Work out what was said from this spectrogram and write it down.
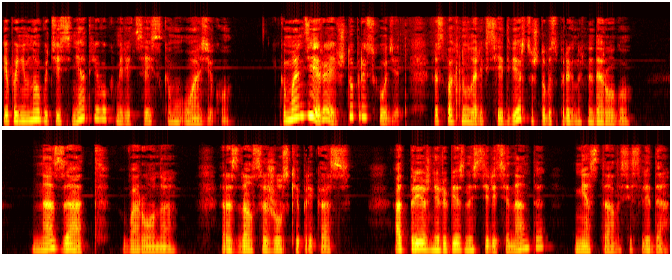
и понемногу теснят его к милицейскому уазику. «Командир, эй, что происходит?» — распахнул Алексей дверцу, чтобы спрыгнуть на дорогу. «Назад, ворона!» — раздался жесткий приказ. От прежней любезности лейтенанта не осталось и следа.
